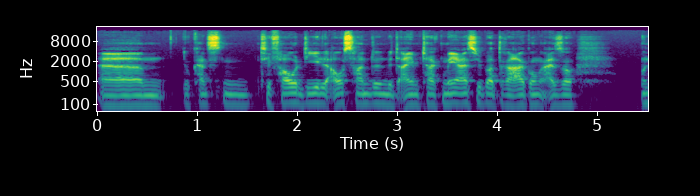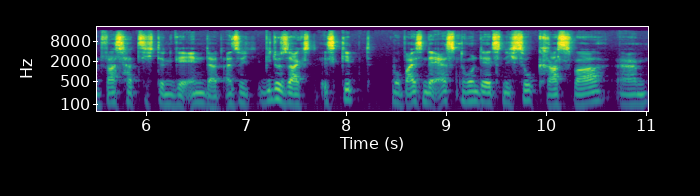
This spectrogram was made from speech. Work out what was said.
Ähm, du kannst einen TV-Deal aushandeln mit einem Tag mehr als Übertragung. Also und was hat sich denn geändert? Also, wie du sagst, es gibt, wobei es in der ersten Runde jetzt nicht so krass war, ähm,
